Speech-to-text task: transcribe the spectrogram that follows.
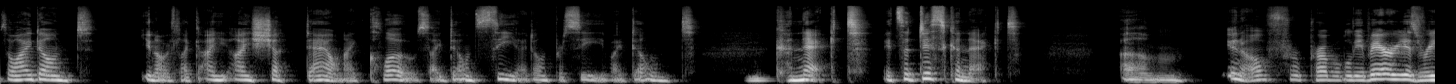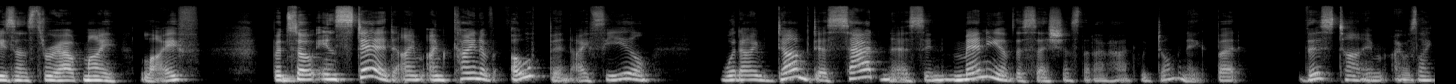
So I don't, you know, it's like I I shut down, I close, I don't see, I don't perceive, I don't mm. connect. It's a disconnect. Um, you know, for probably various reasons throughout my life. But mm. so instead, I'm I'm kind of open. I feel what I've dubbed as sadness in many of the sessions that I've had with Dominic, but this time I was like,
